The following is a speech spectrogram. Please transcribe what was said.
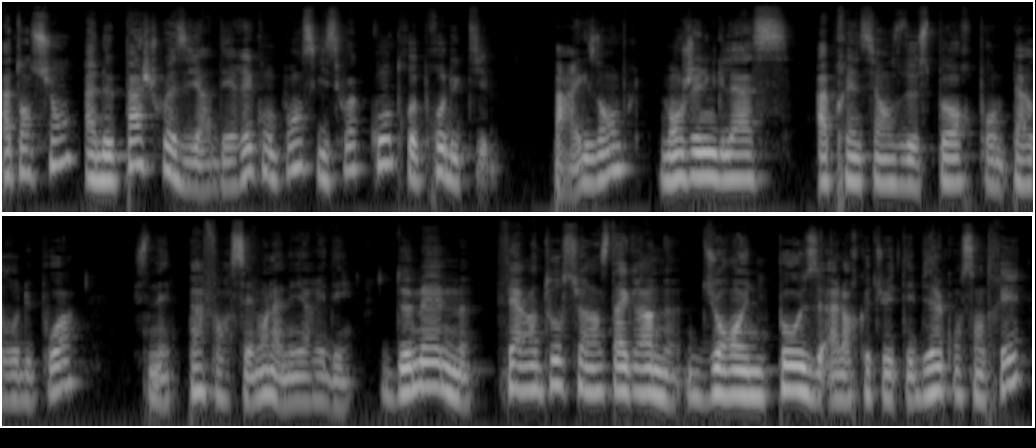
Attention à ne pas choisir des récompenses qui soient contre-productives. Par exemple, manger une glace après une séance de sport pour perdre du poids, ce n'est pas forcément la meilleure idée. De même, faire un tour sur Instagram durant une pause alors que tu étais bien concentré,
